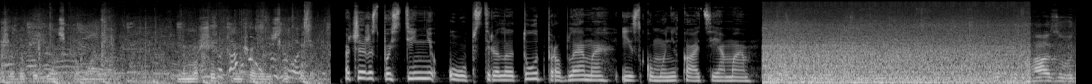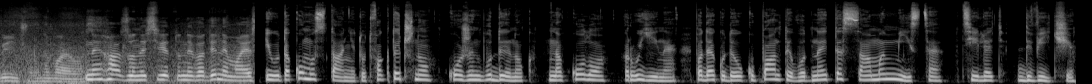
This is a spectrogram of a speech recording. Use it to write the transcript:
вже до Куп'янська майже. Не маршрутки, нічого не ходить. А через постійні обстріли тут проблеми із комунікаціями. Газу, води нічого немає. у вас. Ні газу, ні світу, ні води немає. І у такому стані тут фактично кожен будинок навколо руїни. Подекуди окупанти в одне й те саме місце цілять двічі.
